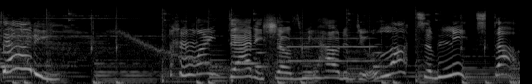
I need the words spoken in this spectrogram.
Daddy! My daddy shows me how to do lots of neat stuff.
